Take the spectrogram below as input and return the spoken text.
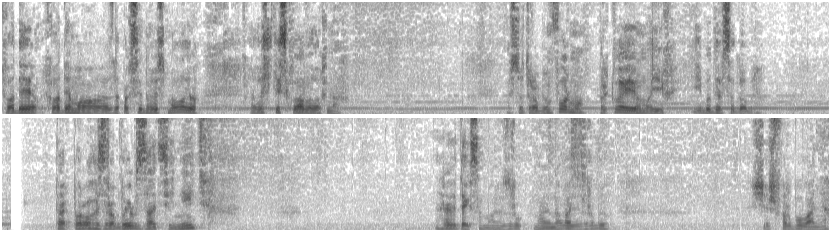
кладе, кладемо з епоксидною смолою листи скла волокна. Ось тут робимо форму, приклеюємо їх і буде все добре. Так, пороги зробив, зацініть. Гравітекса маю, маю на увазі зробив. Ще ж фарбування.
